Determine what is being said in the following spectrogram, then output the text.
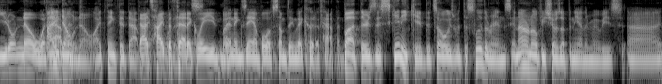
you don't know what happened. I happened. don't know. I think that that That's might be what hypothetically But, an example of something that could have happened. but there's this skinny kid that's always with the Slytherins, and I don't know if he shows up in the other movies. Uh,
